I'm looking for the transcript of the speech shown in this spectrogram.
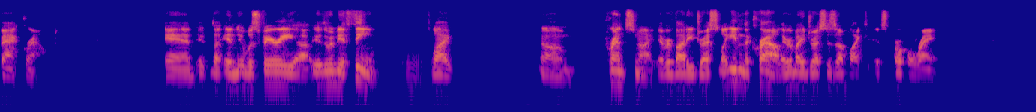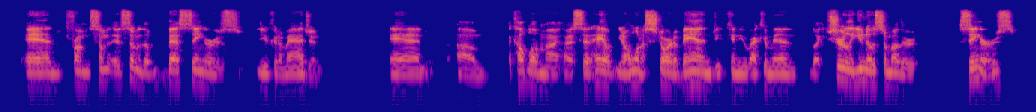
background and it and it was very uh, there would be a theme mm-hmm. like um prince night everybody dressed like even the crowd everybody dresses up like it's purple rain and from some some of the best singers you can imagine and um a couple of them I, I said, hey, you know, I want to start a band. Can you recommend? Like, surely you know some other singers.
